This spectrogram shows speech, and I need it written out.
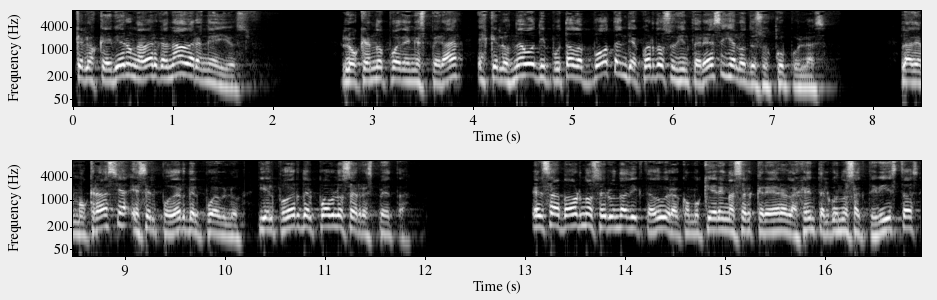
que los que debieron haber ganado eran ellos. Lo que no pueden esperar es que los nuevos diputados voten de acuerdo a sus intereses y a los de sus cúpulas. La democracia es el poder del pueblo y el poder del pueblo se respeta. El Salvador no será una dictadura, como quieren hacer creer a la gente algunos activistas,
